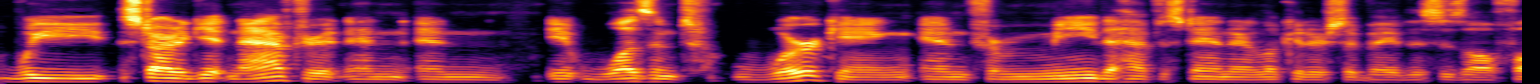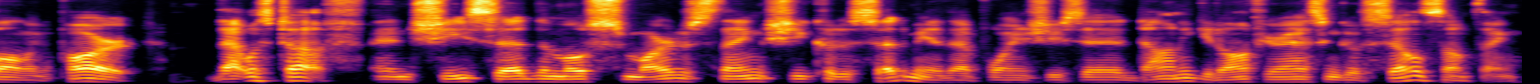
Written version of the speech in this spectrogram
we started getting after it and, and, it wasn't working and for me to have to stand there and look at her and say babe this is all falling apart that was tough. And she said the most smartest thing she could have said to me at that point. She said, Donnie, get off your ass and go sell something.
